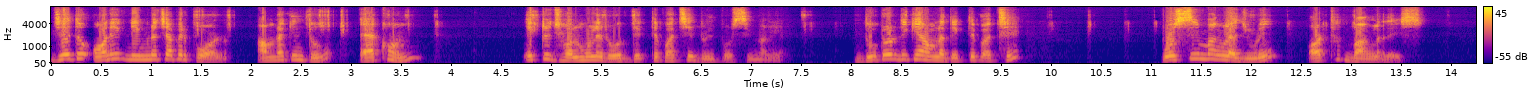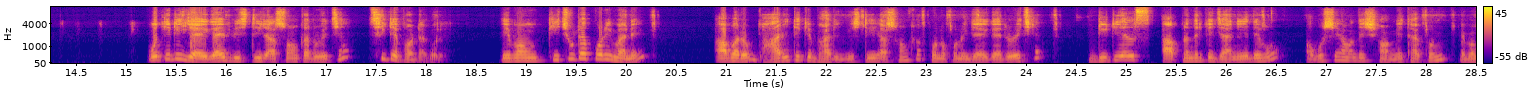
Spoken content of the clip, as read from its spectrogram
যেহেতু অনেক নিম্নচাপের পর, আমরা কিন্তু এখন একটু ঝলমলে রোদ দেখতে পাচ্ছি দুই পশ্চিমবাংলায়। দুটোর দিকে আমরা দেখতে পাচ্ছি পশ্চিমবাংলা জুড়ে, অর্থাৎ বাংলাদেশ। প্রতিটি জায়গায় বৃষ্টির আশঙ্কা রয়েছে, ছিটে ফটা করে। এবং কিছুটা পরিমাণে আবারও ভারী থেকে ভারী বৃষ্টির আশঙ্কা কোনো কোনো জায়গায় রয়েছে। ডিটেলস আপনাদেরকে জানিয়ে দেব। অবশ্যই আমাদের সঙ্গে থাকুন এবং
